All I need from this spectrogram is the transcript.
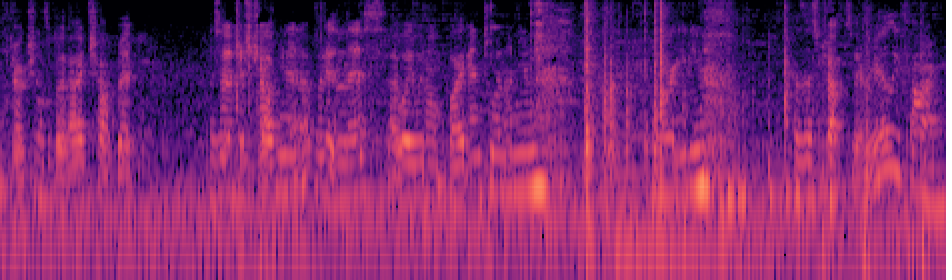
instructions, but I chop it. Instead of just chopping it, I put it in this. That way we don't bite into an onion when we're eating. Because this chops it really fine.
